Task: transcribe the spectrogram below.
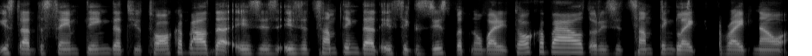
is that the same thing that you talk about? That is, is, is it something that is exists but nobody talk about, or is it something like right now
